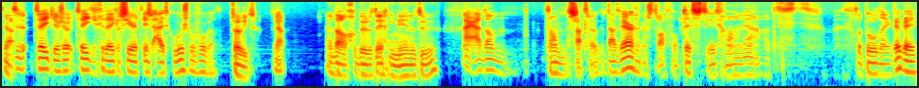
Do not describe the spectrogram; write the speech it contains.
Ja. T- Twee keer, zo, twee keer gedeclasseerd is uit koers bijvoorbeeld. Zoiets. Ja. En dan gebeurt het echt niet meer natuurlijk. Nou ja, dan, dan staat er ook daadwerkelijk een straf op. Dit is natuurlijk gewoon, ja, wat het? Van de boel denkt, oké.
